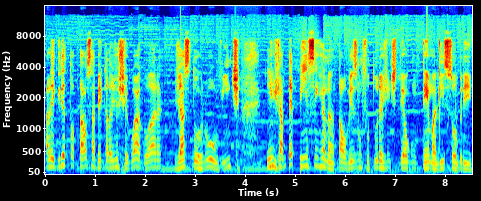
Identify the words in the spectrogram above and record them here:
Alegria total saber que ela já chegou agora, já se tornou ouvinte e já até pensa, hein, Renan? Talvez no futuro a gente ter algum tema ali sobre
